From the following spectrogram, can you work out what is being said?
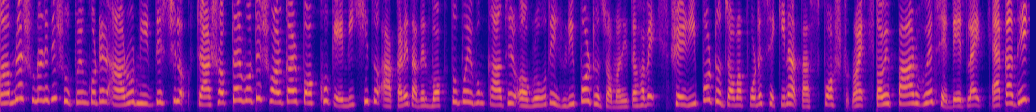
মামলার শুনানিতে সুপ্রিম কোর্টের আরও নির্দেশ ছিল। চার সপ্তাহের মধ্যে সরকার পক্ষকে লিখিত আকারে তাদের বক্তব্য এবং কাজের অগ্রগতির রিপোর্টও জমা দিতে হবে। সেই রিপোর্টও জমা পড়েছে কিনা তা স্পষ্ট নয়, তবে পার হয়েছে ডেডলাইন। একাধিক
